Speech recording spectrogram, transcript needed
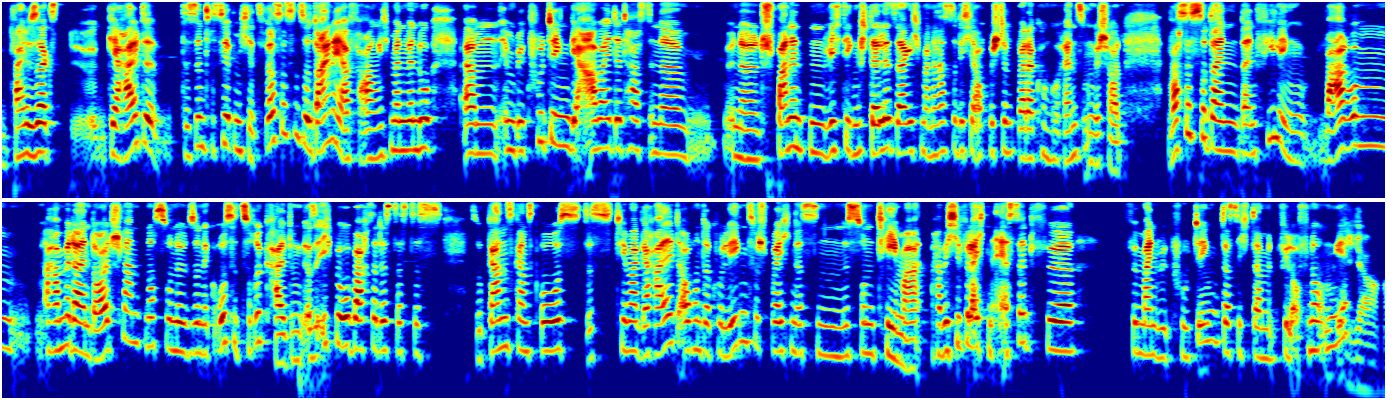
weil du sagst, äh, Gehalte, das interessiert mich jetzt. Was ist denn so deine Erfahrung? Ich meine, wenn du ähm, im Recruiting gearbeitet hast, in einer, in einer spannenden, wichtigen Stelle, sage ich mal, hast du dich ja auch bestimmt bei der Konkurrenz umgeschaut. Was ist so dein, dein Feeling? Warum haben wir da in Deutschland noch so eine, so eine große Zurückhaltung? Also ich beobachte das, dass das so ganz, ganz groß, das Thema Gehalt auch unter Kollegen zu sprechen, ist, ein, ist so ein Thema. Habe ich hier vielleicht ein Asset für, für mein Recruiting, dass ich damit viel offener umgehe? Ja,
